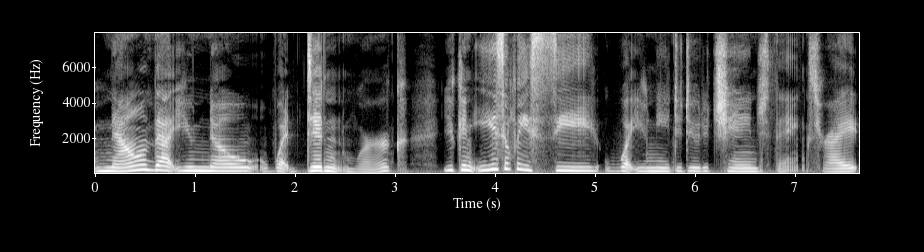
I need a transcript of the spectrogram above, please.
now that you know what didn't work, you can easily see what you need to do to change things, right?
